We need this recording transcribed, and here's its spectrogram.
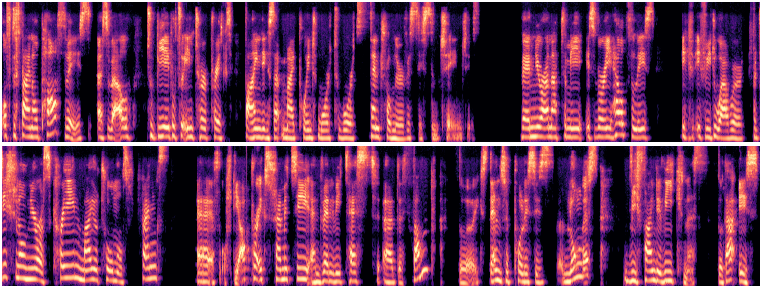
of the spinal pathways as well to be able to interpret findings that might point more towards central nervous system changes. Then neuroanatomy is very helpful is if, if we do our traditional neuroscreen, myotomal strength uh, of the upper extremity, and when we test uh, the thumb, the extensor pollicis longus, we find a weakness. So that is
